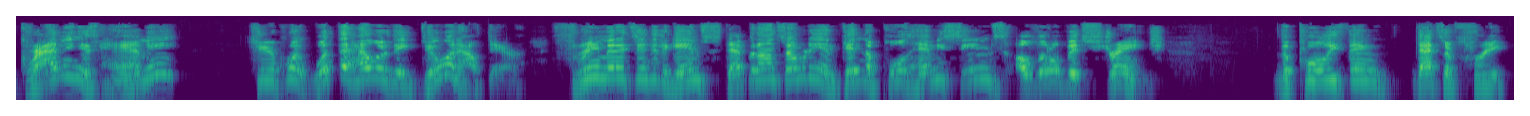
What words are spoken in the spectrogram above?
Grabbing his hammy? To your point, what the hell are they doing out there? Three minutes into the game, stepping on somebody and getting a pulled hammy seems a little bit strange. The pulley thing, that's a freak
